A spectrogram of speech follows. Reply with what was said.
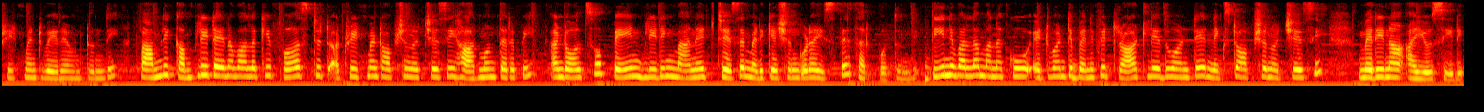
ట్రీట్మెంట్ వేరే ఉంటుంది. ఫ్యామిలీ కంప్లీట్ అయిన వాళ్ళకి ఫస్ట్ ట్రీట్మెంట్ ఆప్షన్ వచ్చేసి hormone therapy and also pain bleeding manage చేసే మెడికేషన్ కూడా ఇస్తే సరిపోతుంది. దీనివల్ల మనకు ఎటువంటి బెనిఫిట్ రావట్లేదు అంటే నెక్స్ట్ ఆప్షన్ వచ్చేసి మెరీనా ఐయూసీడీ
